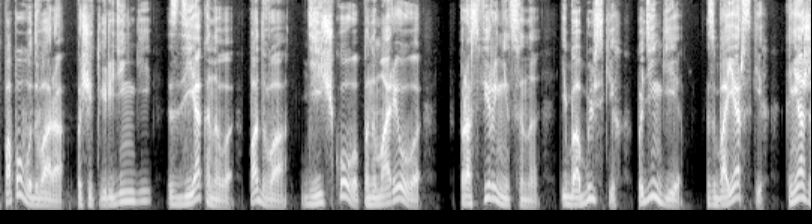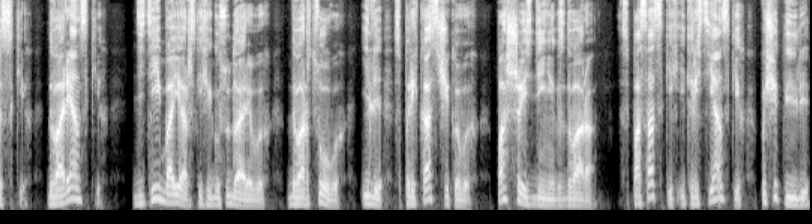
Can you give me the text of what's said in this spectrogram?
С Попова двора по 4 деньги, с Дьяконова по 2, Дьячкова, Пономарева, Просфирницына и Бабыльских по деньге, с боярских, княжеских, дворянских, детей боярских и государевых, дворцовых или с приказчиковых по 6 денег с двора, с посадских и крестьянских по 4,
